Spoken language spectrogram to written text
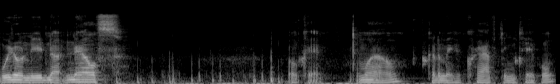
We don't need nothing else. Okay. Well, gotta make a crafting table.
